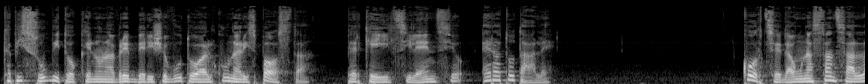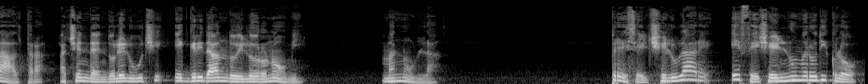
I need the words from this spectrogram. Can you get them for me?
Capì subito che non avrebbe ricevuto alcuna risposta, perché il silenzio era totale. Corse da una stanza all'altra, accendendo le luci e gridando i loro nomi, ma nulla. Prese il cellulare e fece il numero di Chloe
